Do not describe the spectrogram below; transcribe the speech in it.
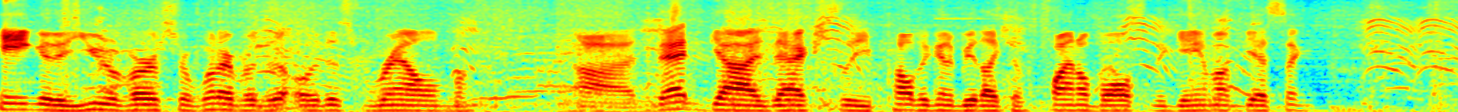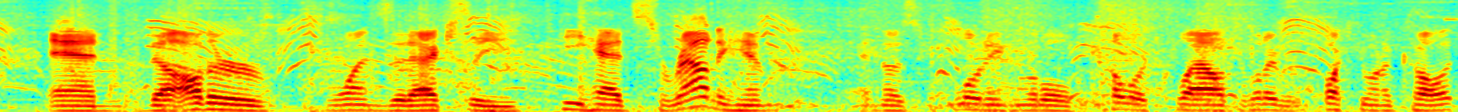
king of the universe or whatever, the, or this realm. Uh, that guy's actually probably going to be like the final boss in the game. I'm guessing. And the other ones that actually he had surrounding him, and those floating little color clouds, whatever the fuck you want to call it.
